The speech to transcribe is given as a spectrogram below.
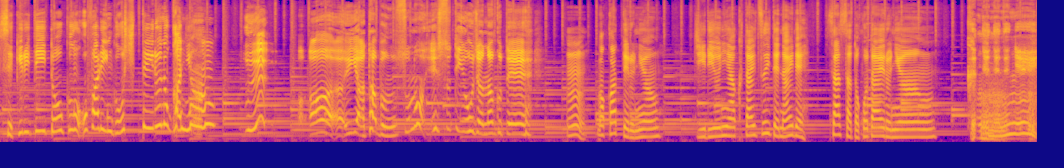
セキュリティトークンオファリングを知っているのかにゃん？え？ああいや多分その STO じゃなくて。うん分かってるにゃん。時流に悪態ついてないでさっさと答えるにゃん。くねねねね。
